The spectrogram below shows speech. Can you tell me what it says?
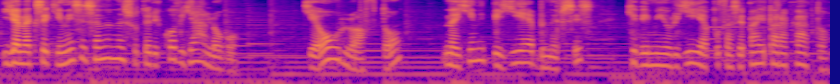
για να ξεκινήσεις έναν εσωτερικό διάλογο. και όλο αυτό να γίνει πηγή έμπνευσης και δημιουργία που θα σε πάει παρακάτω.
